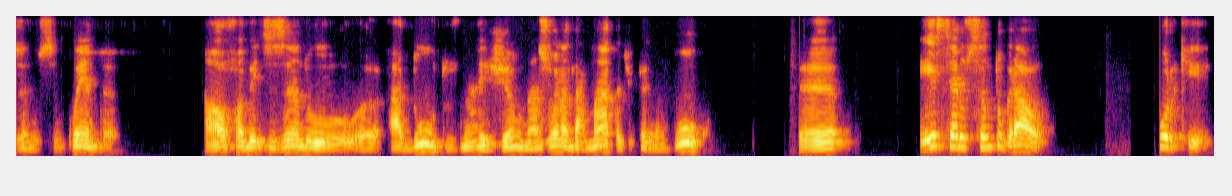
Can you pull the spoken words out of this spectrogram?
dos anos 50, alfabetizando uh, adultos na região, na zona da mata de Pernambuco, é, esse era o santo grau. Por quê?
